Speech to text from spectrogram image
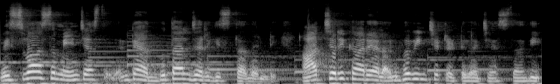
విశ్వాసం ఏం చేస్తుంది? అంటే అద్భుతాలు జరిగిస్తుందండి. ఆశ్చర్యకార్యాలు అనుభవించేటట్టుగా చేస్తుంది.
